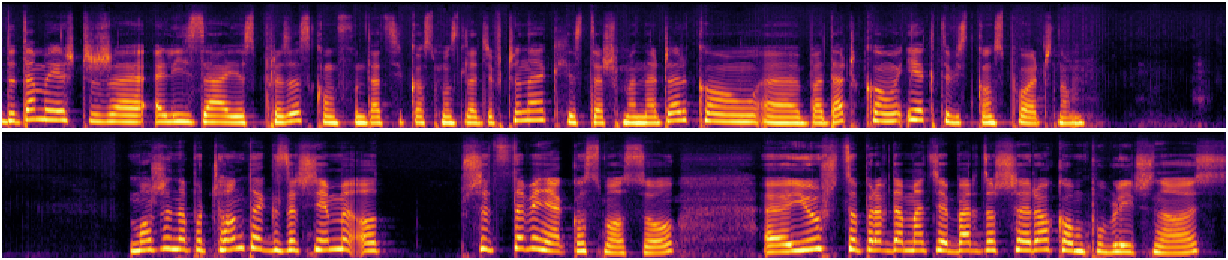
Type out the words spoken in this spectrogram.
Dodamy jeszcze, że Eliza jest prezeską Fundacji Kosmos dla Dziewczynek, jest też menedżerką, e, badaczką i aktywistką społeczną. Może na początek zaczniemy od przedstawienia kosmosu. E, już co prawda macie bardzo szeroką publiczność,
